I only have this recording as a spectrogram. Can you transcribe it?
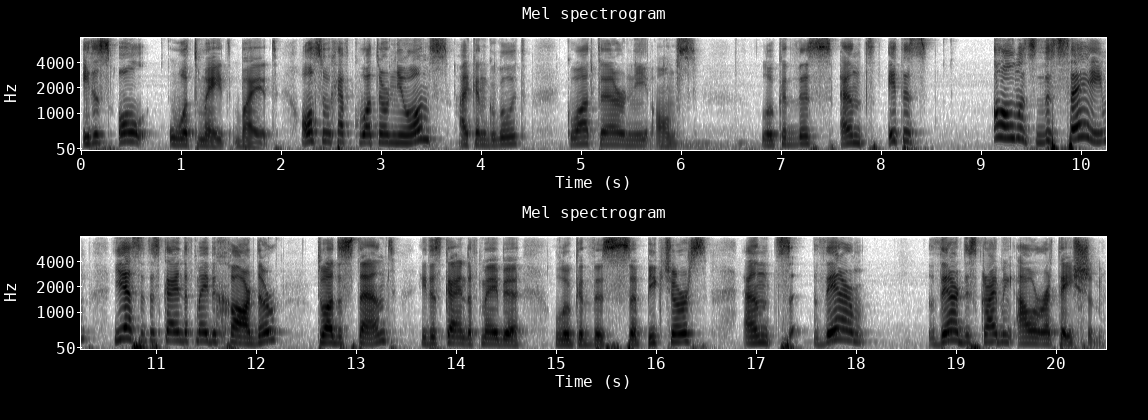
it is all what made by it also we have quaternions, I can google it, quaternions. Look at this, and it is almost the same. Yes, it is kind of maybe harder to understand. It is kind of maybe look at these uh, pictures, and they are they are describing our rotation.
